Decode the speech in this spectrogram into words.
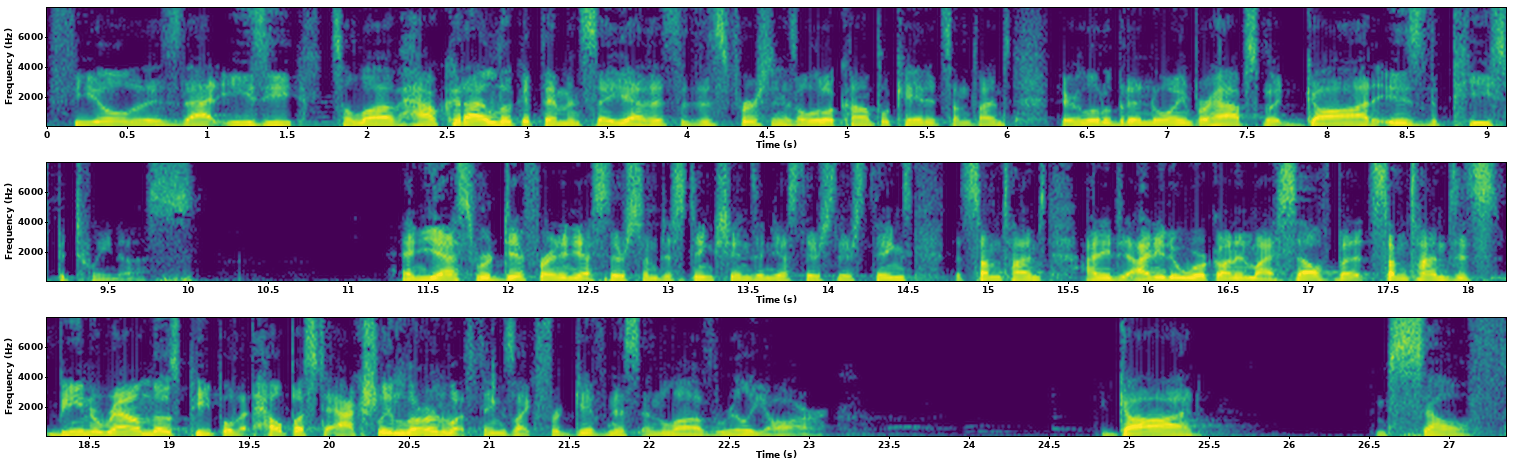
feel is that easy to love, how could I look at them and say, yeah, this, this person is a little complicated. Sometimes they're a little bit annoying, perhaps, but God is the peace between us. And yes, we're different, and yes, there's some distinctions, and yes, there's, there's things that sometimes I need, to, I need to work on in myself, but sometimes it's being around those people that help us to actually learn what things like forgiveness and love really are. God Himself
